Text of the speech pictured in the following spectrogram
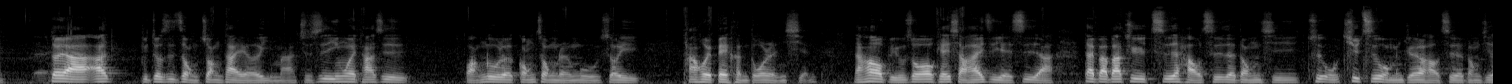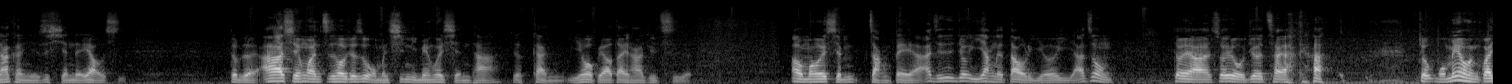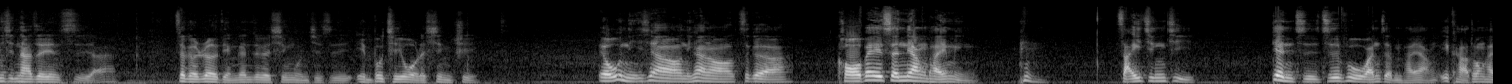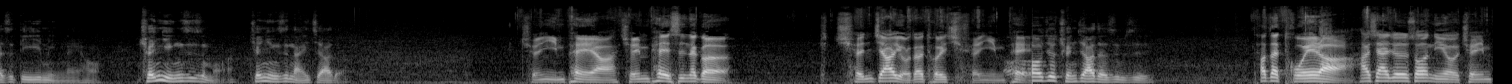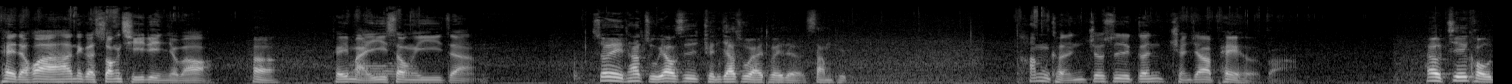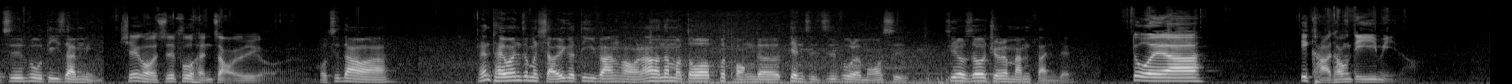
对啊啊，不就是这种状态而已吗？只是因为他是网络的公众人物，所以他会被很多人嫌。然后比如说，OK，小孩子也是啊。带爸爸去吃好吃的东西，去我去吃我们觉得好吃的东西，他可能也是咸的要死，对不对？啊，他嫌完之后，就是我们心里面会嫌他，就干以后不要带他去吃了。啊，我们会嫌长辈啊，啊，其实就一样的道理而已啊。这种，对啊，所以我觉得蔡雅卡，就我没有很关心他这件事啊。这个热点跟这个新闻其实引不起我的兴趣。哎，我问你一下哦，你看哦，这个啊，口碑声量排名。宅经济电子支付完整排行，一卡通还是第一名呢？哈，全银是什么？全银是哪一家的？全银配啊，全银配是那个全家有在推全银配哦，就全家的是不是？他在推啦，他现在就是说你有全银配的话，他那个双麒麟有没有？啊，可以买一送一这样。所以它主要是全家出来推的商品。他们可能就是跟全家配合吧。还有接口支付第三名，接口支付很早就有了，我知道啊。但台湾这么小一个地方哦，然后那么多不同的电子支付的模式，其实有时候觉得蛮烦的。对啊，一卡通第一名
